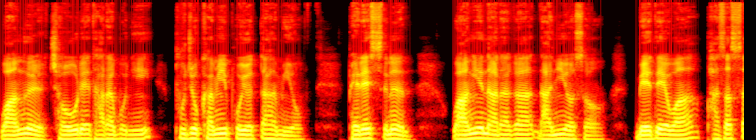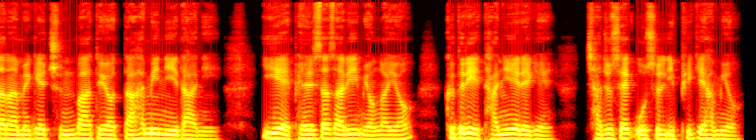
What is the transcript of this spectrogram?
왕을 저울에 달아보니 부족함이 보였다 하미요. 베레스는 왕의 나라가 나뉘어서 메대와 바사 사람에게 준바되었다 함이니이다 하니 이에 벨사살이 명하여 그들이 다니엘에게 자주색 옷을 입히게 하며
